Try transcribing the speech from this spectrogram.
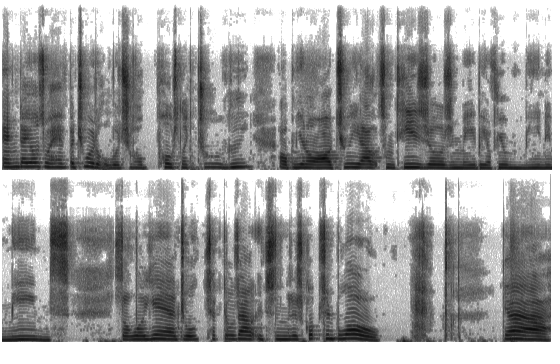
And I also have a Twitter, which I'll post like two. I'll, um, you know, I'll tweet out some teasers and maybe a few mean memes. So, yeah, go check those out. It's in the description below. Yeah.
